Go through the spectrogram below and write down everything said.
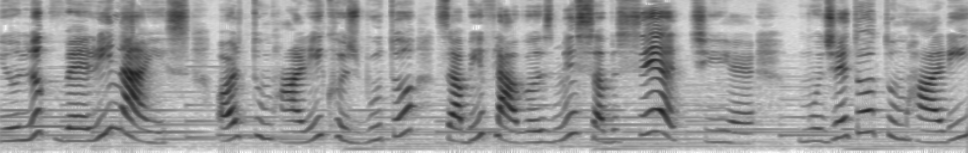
you look very nice और तुम्हारी खुशबू तो सभी फ्लावर्स में सबसे अच्छी है। मुझे तो तुम्हारी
